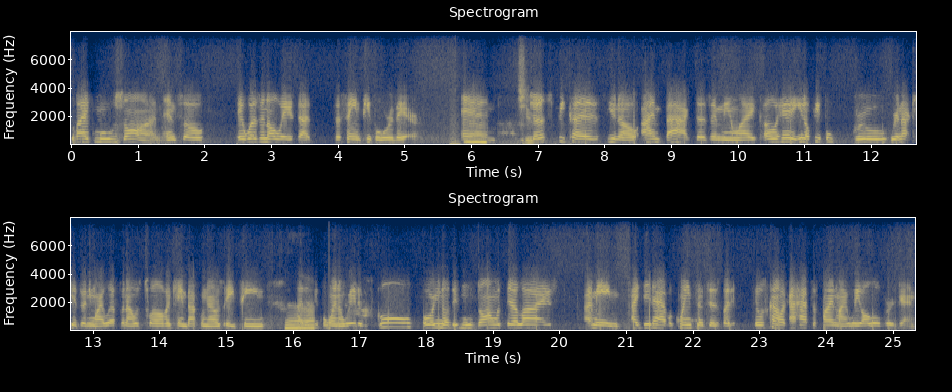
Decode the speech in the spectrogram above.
life moves on. And so it wasn't always that the same people were there. And mm-hmm. just because, you know, I'm back doesn't mean like, oh, hey, you know, people grew. We're not kids anymore. I left when I was 12. I came back when I was 18. Uh-huh. Other people went away to school or, you know, they've moved on with their lives. I mean, I did have acquaintances, but it was kind of like I had to find my way all over again.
